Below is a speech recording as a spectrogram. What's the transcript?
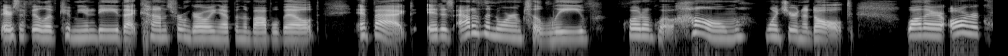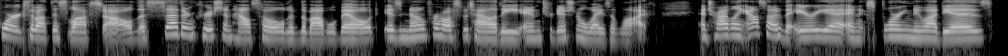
There's a feel of community that comes from growing up in the Bible Belt. In fact, it is out of the norm to leave, quote unquote, home once you're an adult. While there are quirks about this lifestyle, the Southern Christian household of the Bible Belt is known for hospitality and traditional ways of life. And traveling outside of the area and exploring new ideas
